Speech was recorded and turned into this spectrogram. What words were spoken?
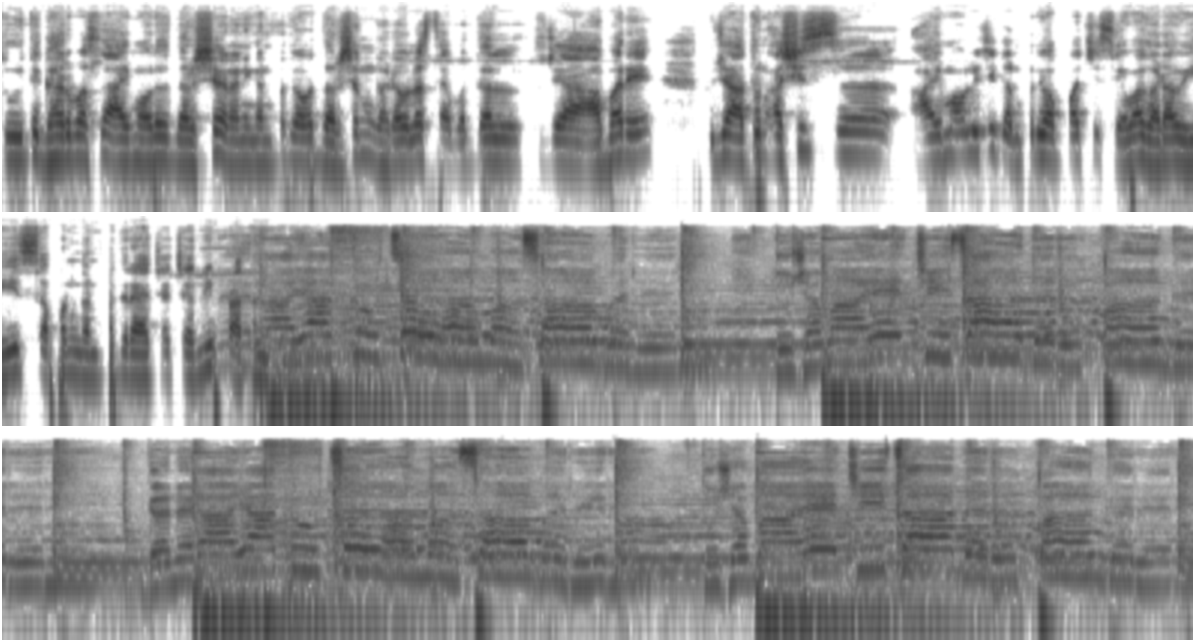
तू इथे घर बसला आई माऊलीचं दर्शन आणि गणपती बाबा दर्शन घडवलंस त्याबद्दल तुझे आभार आहे. तुझ्या हातून अशीच आई माऊलीची गणपती बाप्पाची सेवा घडावी हीच आपण गणपती रायाच्या चरणी प्रार्थना तुझ्या मायेची चादर पांघर रे. गणराया तूच सावर रे तुझ्या मायेची चादर पांघर रे.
